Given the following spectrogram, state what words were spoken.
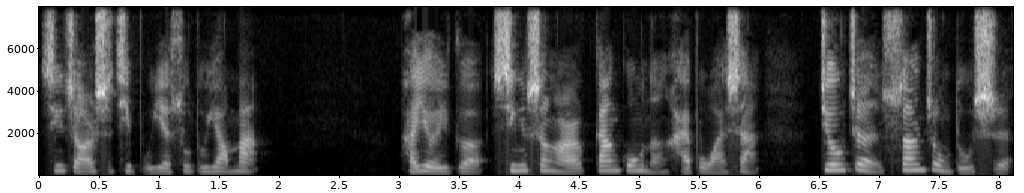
新生儿时期补液速度要慢。还有一个新生儿肝功能还不完善，纠正酸中毒时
